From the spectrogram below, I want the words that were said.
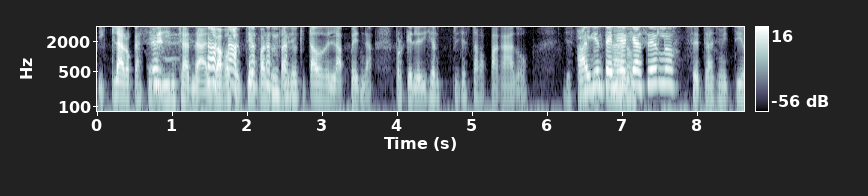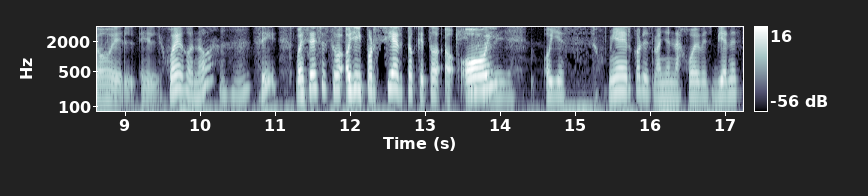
y claro, casi linchan al mago Septién cuando salió quitado de la pena, porque le dijeron, pues ya estaba pagado. ya estaba Alguien tenía que hacerlo. Se transmitió el, el juego, ¿no? Sí, pues eso estuvo. Oye, y por cierto que hoy, maravilla. hoy es miércoles, mañana jueves, viernes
